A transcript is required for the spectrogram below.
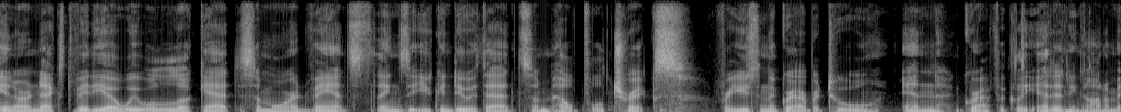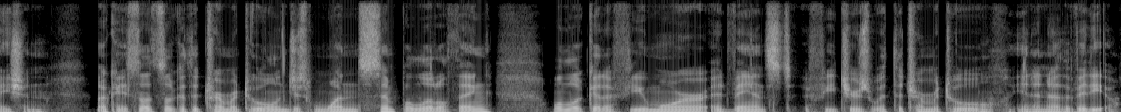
In our next video, we will look at some more advanced things that you can do with that, some helpful tricks for using the grabber tool in graphically editing automation. Okay, so let's look at the trimmer tool and just one simple little thing. We'll look at a few more advanced features with the trimmer tool in another video.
